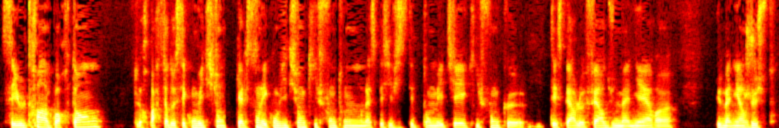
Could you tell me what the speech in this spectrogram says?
c'est ultra important de repartir de ses convictions. Quelles sont les convictions qui font ton, la spécificité de ton métier et qui font que tu espères le faire d'une manière, d'une manière juste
